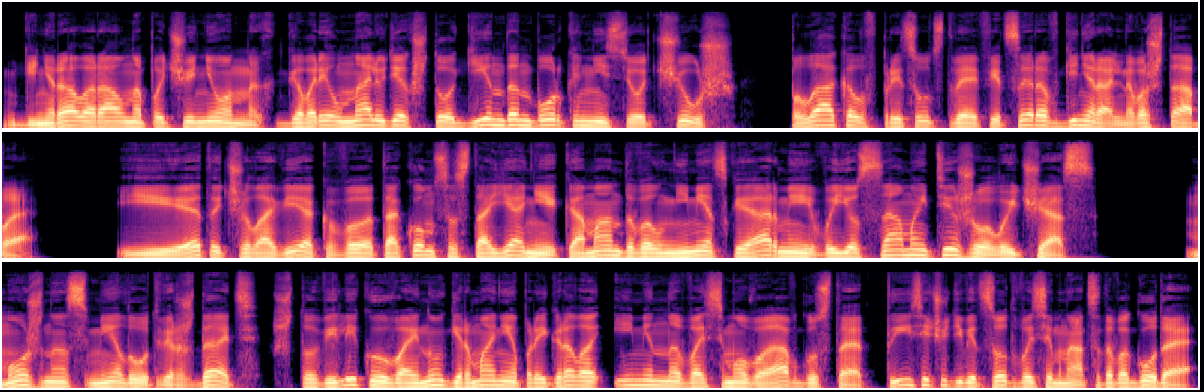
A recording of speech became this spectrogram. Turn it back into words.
Генерал орал на подчиненных, говорил на людях, что Гинденбург несет чушь, плакал в присутствии офицеров генерального штаба. И этот человек в таком состоянии командовал немецкой армией в ее самый тяжелый час. Можно смело утверждать, что Великую войну Германия проиграла именно 8 августа 1918 года,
